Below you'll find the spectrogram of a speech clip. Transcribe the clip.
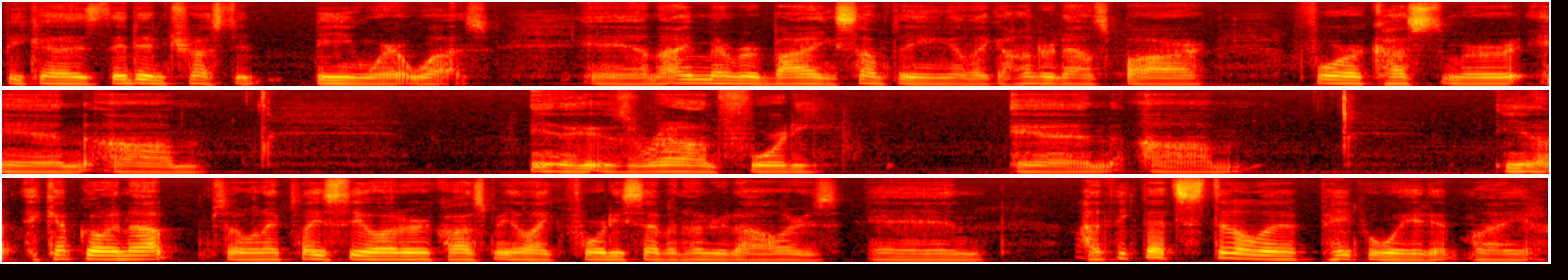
because they didn't trust it being where it was. And I remember buying something like a 100 ounce bar for a customer, and um, it was around 40. And, um, you know, it kept going up. So when I placed the order, it cost me like $4,700. And I think that's still a paperweight at my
